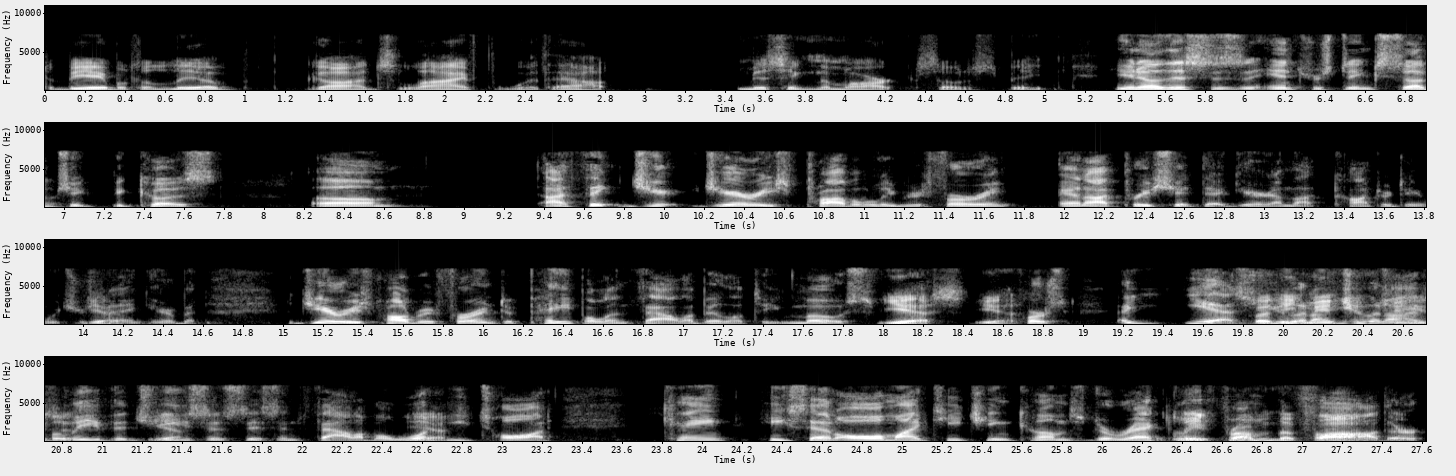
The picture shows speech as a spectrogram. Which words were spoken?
to be able to live God's life without missing the mark, so to speak. You know, this is an interesting subject because um, I think Jer- Jerry's probably referring, and I appreciate that, Gary. I'm not contradicting what you're yeah. saying here, but Jerry is probably referring to papal infallibility most. Yes, yes. Of course, uh, yes. But you and, I, you and I believe that Jesus yeah. is infallible. What yeah. he taught came he said all my teaching comes directly from, from, the father. father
